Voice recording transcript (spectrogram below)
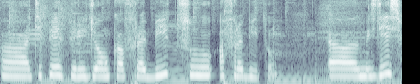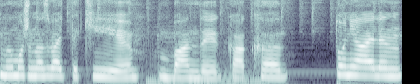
А теперь перейдем к афробиту. афробиту. Здесь мы можем назвать такие банды, как э, Тони Айлен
